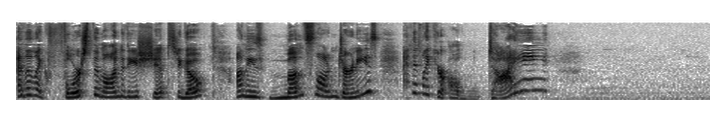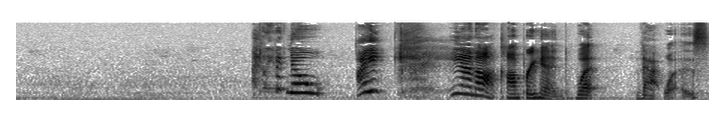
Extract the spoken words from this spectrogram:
and then like force them onto these ships to go on these months long journeys and then like you're all dying. I don't even know. I cannot comprehend what that was.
